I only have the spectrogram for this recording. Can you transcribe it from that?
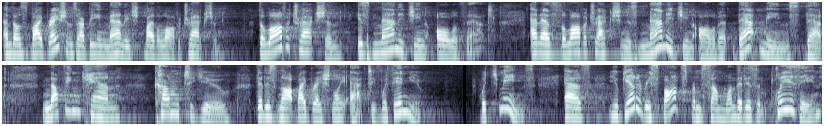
and those vibrations are being managed by the law of attraction. The law of attraction is managing all of that and as the law of attraction is managing all of it that means that nothing can come to you that is not vibrationally active within you. Which means as you get a response from someone that isn't pleasing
